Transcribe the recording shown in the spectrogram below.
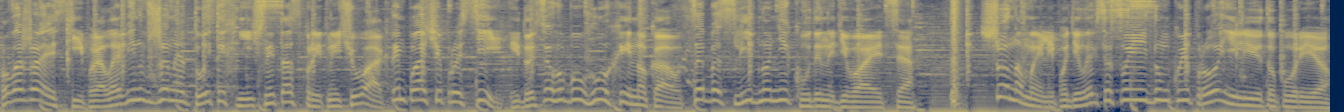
Поважаю Стіпи, але він вже не той технічний та спритний чувак, тим паче простій. І до цього був глухий нокаут. Це безслідно нікуди не дівається. Шона Мелі поділився своєю думкою про Ілію Топурію.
